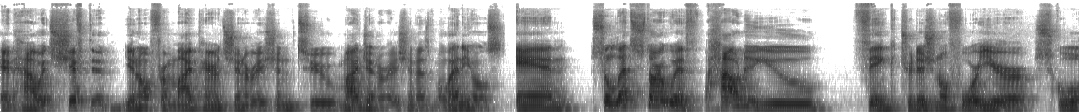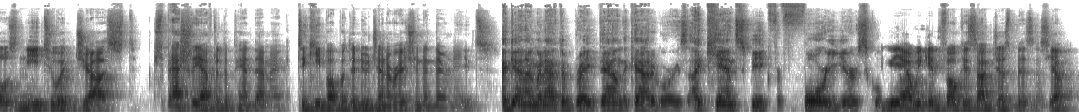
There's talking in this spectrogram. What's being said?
and how it's shifted, you know, from my parents' generation to my generation as millennials. And so let's start with how do you think traditional four year schools need to adjust especially after the pandemic, to keep up with the new generation and their needs? Again, I'm going to have to break down the categories. I can't speak for four year school. Yeah, we can focus on just business. Yep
